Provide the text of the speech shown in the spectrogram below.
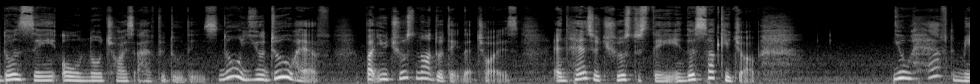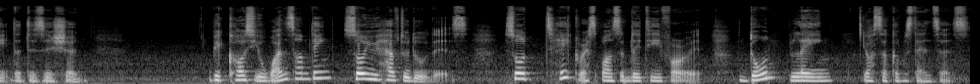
Don't say, oh, no choice, I have to do this. No, you do have, but you choose not to take that choice, and hence you choose to stay in this sucky job. You have to make the decision because you want something, so you have to do this. So take responsibility for it. Don't blame your circumstances.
